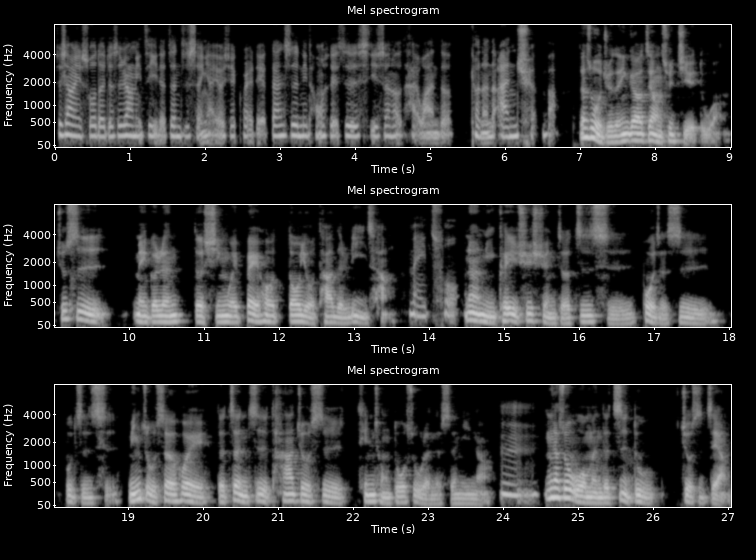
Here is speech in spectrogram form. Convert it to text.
就像你说的，就是让你自己的政治生涯有一些 credit，但是你同时也是牺牲了台湾的可能的安全吧。但是我觉得应该要这样去解读啊，就是每个人的行为背后都有他的立场，没错。那你可以去选择支持，或者是。不支持民主社会的政治，它就是听从多数人的声音啊。嗯，应该说我们的制度就是这样。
